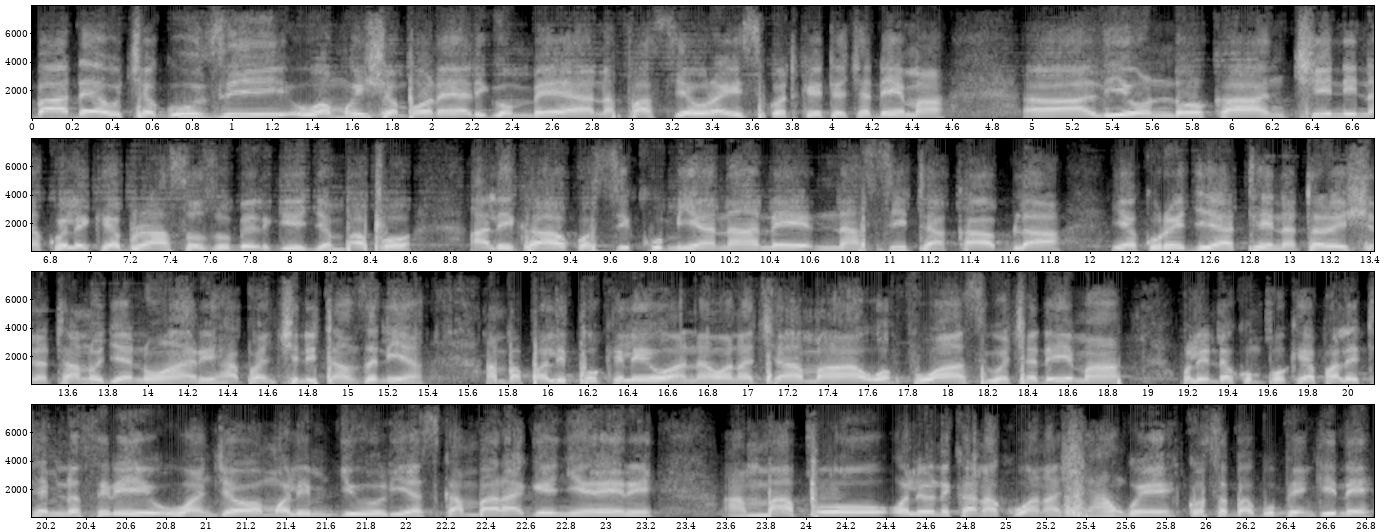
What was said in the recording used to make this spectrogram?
baada ya uchaguzi wa mwisho ambao naye aligombea nafasi ya urais kwa tiketi ya Chadema aliondoka uh, nchini na kuelekea Brussels, Ubelgiji, ambapo alikaa kwa siku mia nane na sita kabla ya kurejea tena tarehe ishirini na tano Januari hapa nchini Tanzania, ambapo alipokelewa na wanachama wafuasi wa Chadema. Walienda kumpokea pale Terminal 3 uwanja wa Mwalimu Julius Kambarage Nyerere ambapo walionekana kuwa na shangwe kwa sababu pengine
